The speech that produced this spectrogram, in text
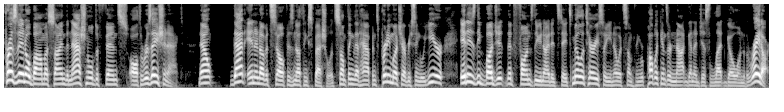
President Obama signed the National Defense Authorization Act. Now, that in and of itself is nothing special. It's something that happens pretty much every single year. It is the budget that funds the United States military, so you know it's something Republicans are not going to just let go under the radar.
